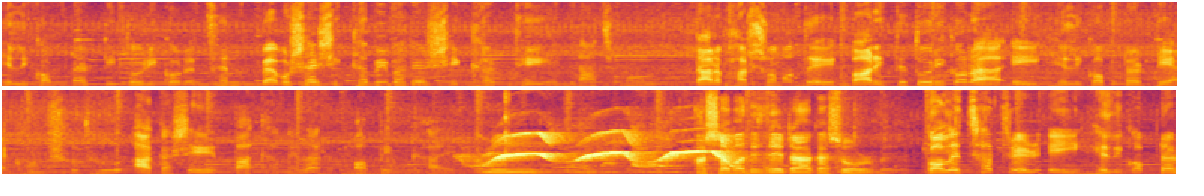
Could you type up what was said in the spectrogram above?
হেলিকপ্টারটি তৈরি করেছেন ব্যবসায় শিক্ষা বিভাগের শিক্ষার্থী নাজমুল। তার ভাষ্যমতে বাড়িতে তৈরি করা এই হেলিকপ্টারটি এখন শুধু আকাশে পাখা মেলার অপেক্ষায়। আশাবাদী যে এটা আকাশে উড়বে। কলেজ ছাত্রের এই হেলিকপ্টার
